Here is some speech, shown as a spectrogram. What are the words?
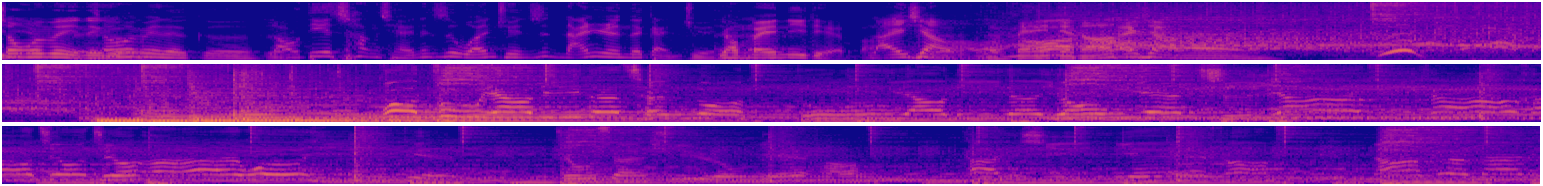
张惠妹那个张惠妹的歌，老爹唱起来那是完全是男人的感觉，要 man 一点吧。来一下好不好？man 一点啊来一下来。我不要你的承诺，不要你的永远，只要你好好久久爱我一遍。就算虚荣也好，贪心也好，哪个男人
